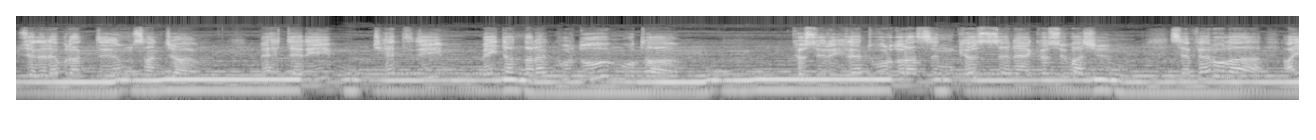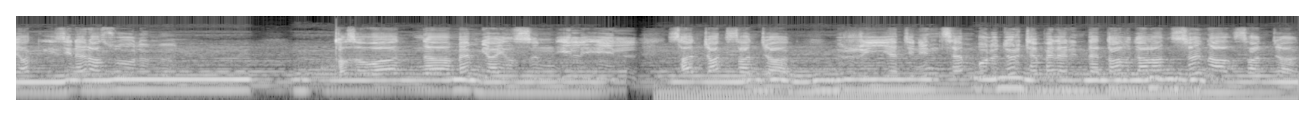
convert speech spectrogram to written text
Müzelere bıraktığım sancağım, mehterim, çetrim, meydanlara kurduğum otağım. Kösü rihlet vurdurasın köz sene kösü başım, sefer ola ayak izine Resulümün. Tazavat namem yayılsın il il, sancak sancak, hürriyetinin sembolüdür tepelerinde dalgalansın al sancak.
